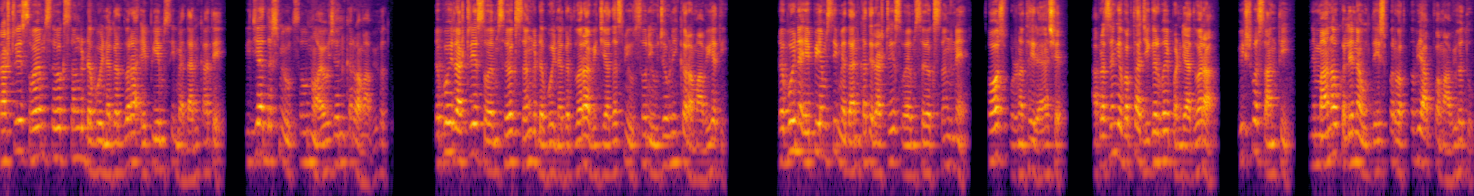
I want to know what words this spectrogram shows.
રાષ્ટ્રીય સ્વયંસેવક સંઘ ડભોઈનગર દ્વારા એપીએમસી મેદાન ખાતે વિજયાદશમી ઉત્સવનું આયોજન કરવામાં આવ્યું હતું. ડભોઈ રાષ્ટ્રીય સ્વયંસેવક સંઘ ડભોઈનગર દ્વારા વિજયાદશમી ઉત્સવની ઉજવણી કરવામાં આવી હતી. ડભોઈના એપીએમસી મેદાન ખાતે રાષ્ટ્રીય સ્વયંસેવક સંઘને સો પૂર્ણ થઈ રહ્યા છે. આ પ્રસંગે વક્તા જીગરભાઈ પંડ્યા દ્વારા વિશ્વ શાંતિ અને માનવ કલ્યાણના ઉદ્દેશ પર વક્તવ્ય આપવામાં આવ્યું હતું.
